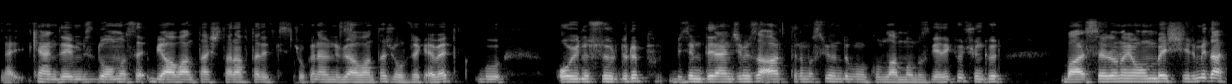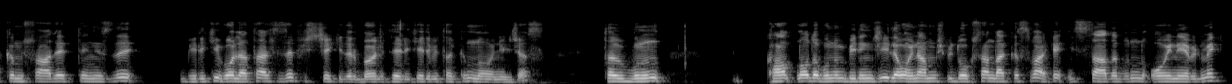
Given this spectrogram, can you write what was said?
Yani kendi evimizde olması bir avantaj, taraftar etkisi çok önemli bir avantaj olacak. Evet, bu oyunu sürdürüp bizim direncimizi arttırması yönünde bunu kullanmamız gerekiyor. Çünkü Barcelona'ya 15-20 dakika müsaade ettiğinizde 1-2 gol atar size fiş çekilir. Böyle tehlikeli bir takımla oynayacağız. Tabii bunun Camp Nou'da bunun bilinciyle oynanmış bir 90 dakikası varken iç sahada bunu oynayabilmek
